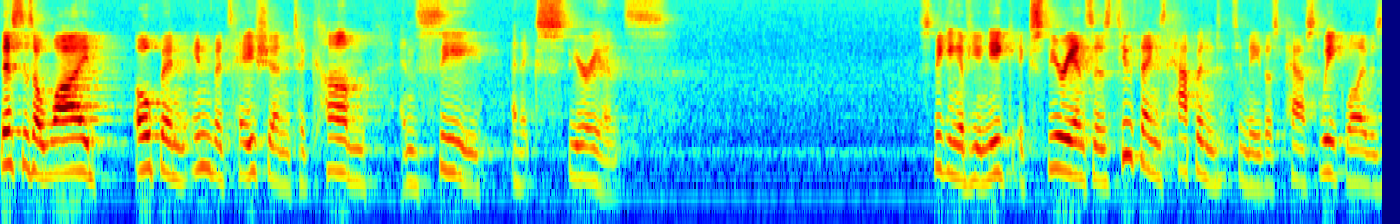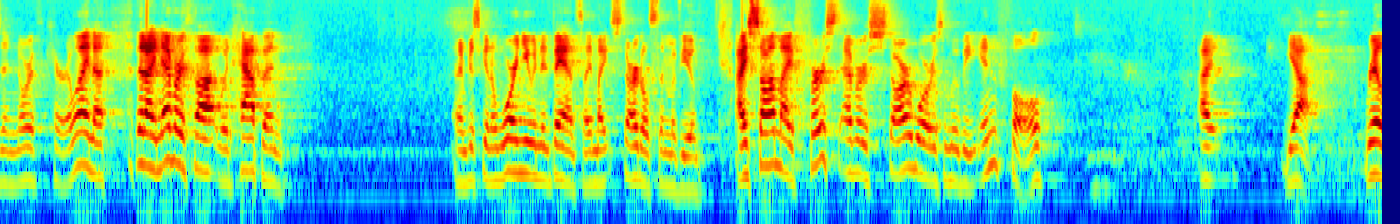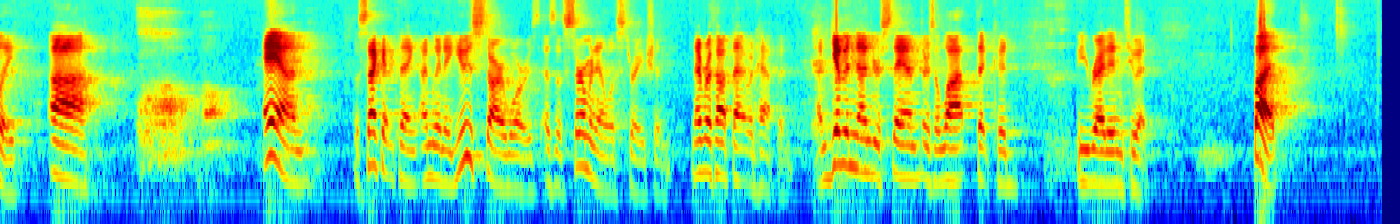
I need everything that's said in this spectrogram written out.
This is a wide open invitation to come and see and experience. Speaking of unique experiences, two things happened to me this past week while I was in North Carolina that I never thought would happen. And I'm just going to warn you in advance, I might startle some of you. I saw my first ever Star Wars movie in full. I, yeah, really. Uh, and the second thing, I'm going to use Star Wars as a sermon illustration. Never thought that would happen. I'm given to understand there's a lot that could be read into it. But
